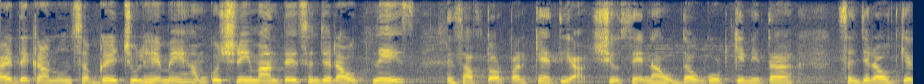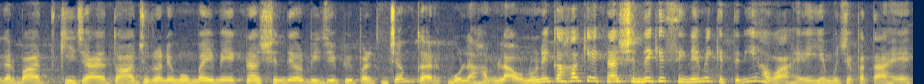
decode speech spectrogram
कायदे कानून सब गए चूल्हे में। हम कुछ नहीं मानते। संजय राउत ने साफ़ तौर पर कह दिया। शिवसेना, उद्धव गोट के नेता संजय राउत की अगर बात की जाए तो आज उन्होंने मुंबई में एकनाथ शिंदे और बीजेपी पर जमकर बोला हमला। उन्होंने कहा कि एकनाथ शिंदे के सीने में कितनी हवा है, ये मुझे पता है।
